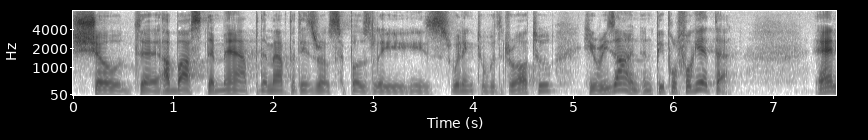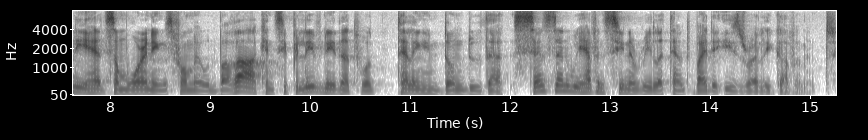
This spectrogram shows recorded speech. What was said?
showed uh, Abbas the map, the map that Israel supposedly is willing to withdraw to, he resigned, and people forget that. And he had some warnings from Ehud Barak and Tzipi Livni that were telling him, don't do that. Since then, we haven't seen a real attempt by the Israeli government.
